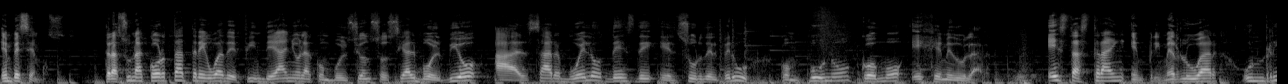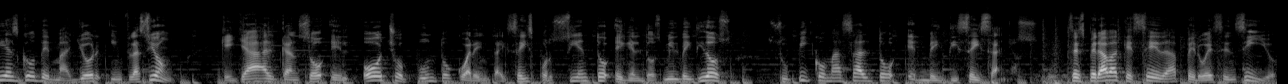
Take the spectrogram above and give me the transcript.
Empecemos. Tras una corta tregua de fin de año, la convulsión social volvió a alzar vuelo desde el sur del Perú, con Puno como eje medular. Estas traen, en primer lugar, un riesgo de mayor inflación, que ya alcanzó el 8.46% en el 2022, su pico más alto en 26 años. Se esperaba que ceda, pero es sencillo.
